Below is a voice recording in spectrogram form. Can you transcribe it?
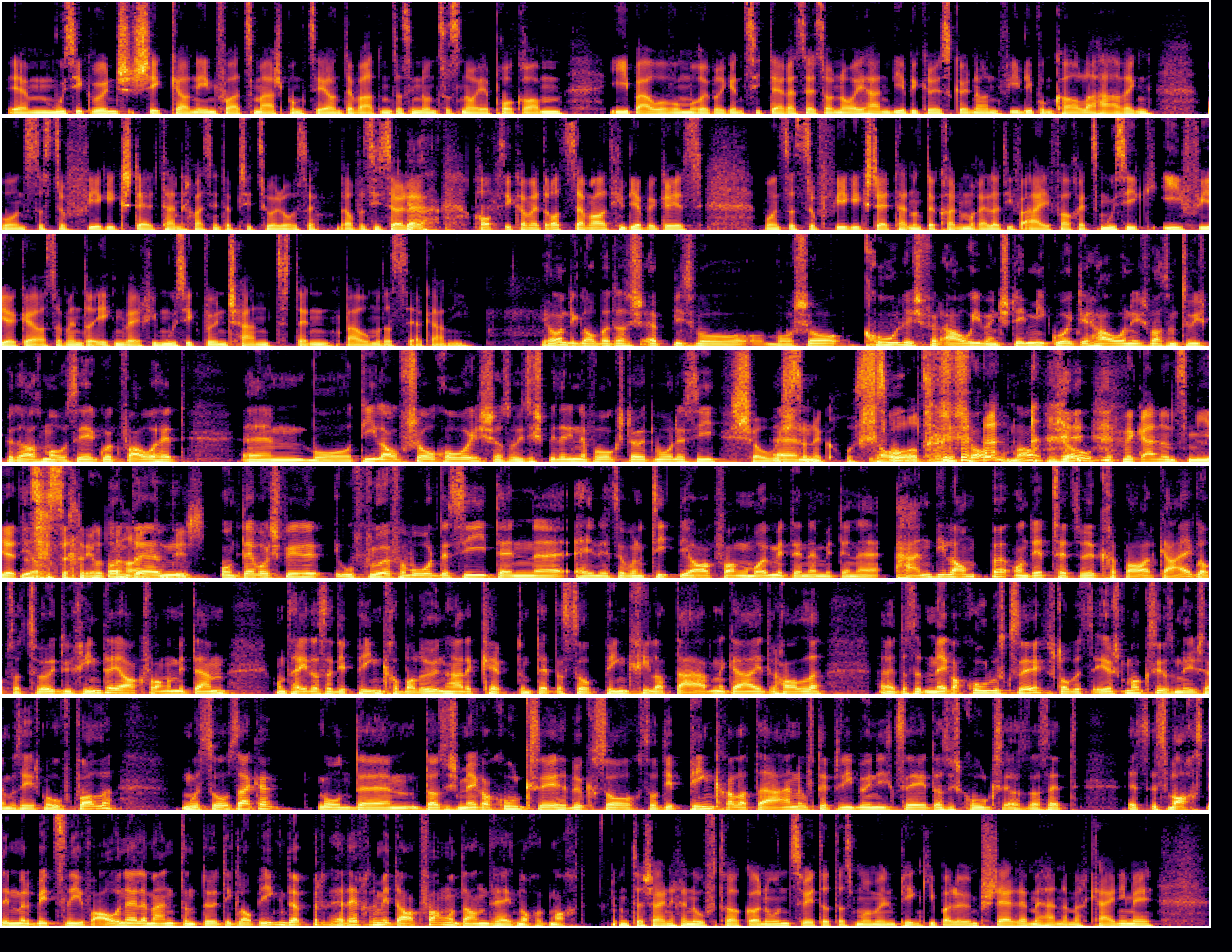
ähm, Musikwünsche schicken an info.smash.ch und dann werden wir das in unser neues Programm einbauen, wo wir übrigens seit dieser Saison neu haben. Liebe Grüße gehen an Philipp und Carla Hering, die uns das zur Verfügung gestellt haben. Ich weiß nicht, ob sie zuhören, aber sie sollen, ja. ich hoffe, sie kommen trotzdem auch die liebe Grüße, die uns das zur Verfügung gestellt haben und da können wir relativ einfach jetzt Musik einfügen. Also wenn ihr irgendwelche Musikwünsche habt, dann bauen wir das sehr gerne ein. Ja, und ich glaube, das ist etwas, wo, wo schon cool ist für alle, wenn die Stimmung gut erhauen ist, was mir zum Beispiel das mal sehr gut gefallen hat, ähm, wo die Laufshow gekommen ist, also wie die Spielerinnen vorgestellt worden sind. Show ist ähm, so ein grosses Show, Wort. Das ist Show, mal, Show. Wir geben uns Mühe, dass ja. es ein bisschen unterhaltend und, ähm, ist. Und dann, wo die Spieler aufgerufen worden sind, dann äh, haben jetzt über eine Zeit angefangen mal mit den, mit den Handylampen und jetzt hat es wirklich ein paar gegeben, ich glaube so zwei, drei Kinder haben angefangen mit dem und haben also die pinken Ballone hergehabt und dort so pinke Laternen gegeben in der Halle. Äh, das hat mega cool ausgesehen. Das ist glaube ich das erste Mal gewesen, also mir ist das erste Mal aufgefallen, muss so sagen. Und ähm, das ist mega cool gesehen, wirklich so so die pinke Laterne auf der Tribüne gesehen, das ist cool gesehen. Also das hat es, es wächst immer ein bisschen auf allen Elementen und dort, ich glaube, irgendjemand hat einfach damit angefangen und andere haben es nachher gemacht. Und das ist eigentlich ein Auftrag an uns wieder, dass wir einen Pinky Ballon bestellen. Wir haben nämlich keine mehr.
